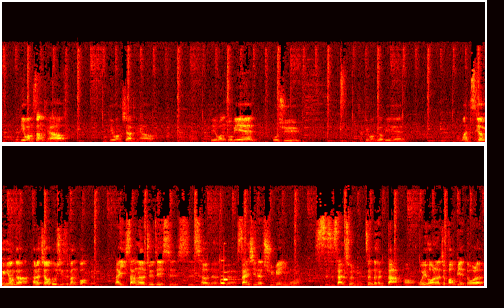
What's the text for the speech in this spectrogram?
我们可以往上调，可以往下调，可以往左边过去，再可以往右边，蛮自由运用的，它的角度其实蛮广的。那以上呢就是这一次实测的这个三星的曲面荧幕了。四十三寸的真的很大哦，我以后呢就方便多了。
